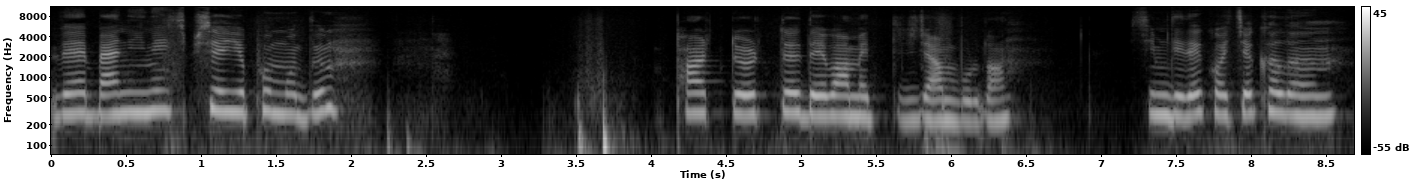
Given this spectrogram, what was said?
Ve ben yine hiçbir şey yapamadım. Part 4'te devam ettireceğim buradan. Şimdilik hoşça kalın.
